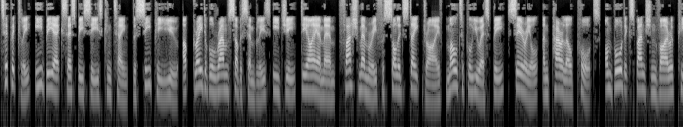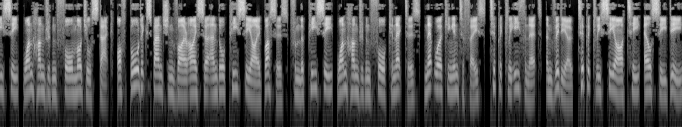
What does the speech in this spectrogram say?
Typically, EBX SBCs contain, the CPU, upgradable RAM subassemblies e.g., DIMM, flash memory for solid-state drive, multiple USB, serial, and parallel ports, on-board expansion via a PC, 104 module stack, off-board expansion via ISA and or PCI buses from the PC, 104 connectors, networking interface typically Ethernet, and video typically CRT, LCD,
